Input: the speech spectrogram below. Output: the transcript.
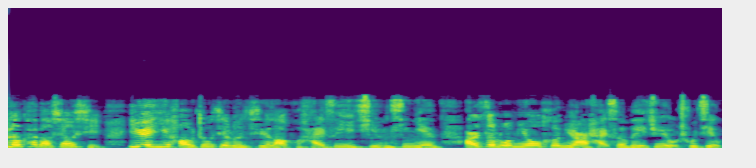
乐快报消息：一月一号，周杰伦携老婆孩子一起迎新年，儿子罗密欧和女儿海瑟薇均有出镜，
